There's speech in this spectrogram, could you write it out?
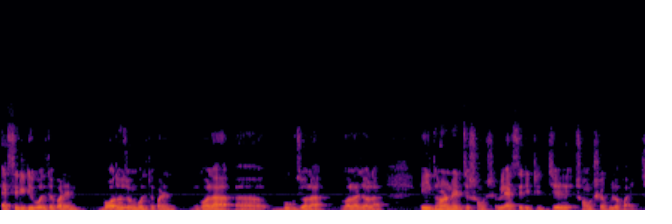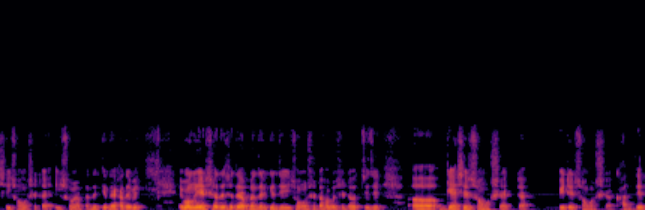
অ্যাসিডিটি বলতে পারেন, বদহজম বলতে পারেন, গলা বুক জ্বলা, গলা জ্বলা এই ধরনের যে সমস্যাগুলো অ্যাসিডিটির যে সমস্যাগুলো হয়, সেই সমস্যাটা এই সময় আপনাদেরকে দেখা দেবে। এবং এর সাথে সাথে আপনাদেরকে যেই সমস্যাটা হবে, সেটা হচ্ছে যে গ্যাসের সমস্যা একটা, পেটের সমস্যা, খাদ্যের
